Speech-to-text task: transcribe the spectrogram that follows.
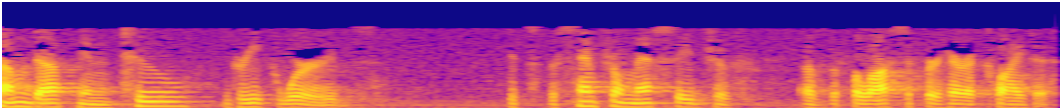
summed up in two Greek words. It's the central message of, of the philosopher Heraclitus.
